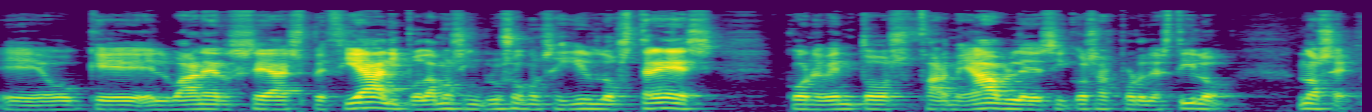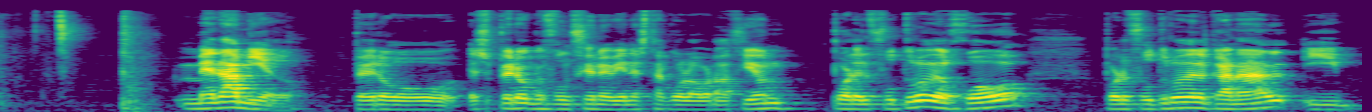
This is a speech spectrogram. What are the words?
eh, o que el banner sea especial y podamos incluso conseguir los tres con eventos farmeables y cosas por el estilo. No sé. Me da miedo, pero espero que funcione bien esta colaboración por el futuro del juego, por el futuro del canal y,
